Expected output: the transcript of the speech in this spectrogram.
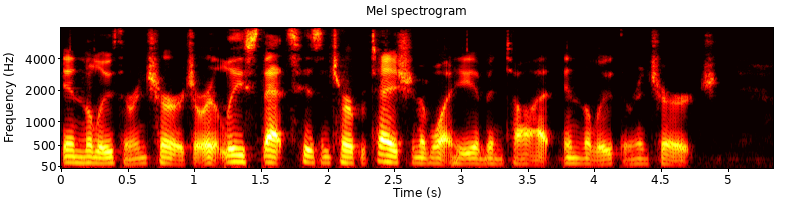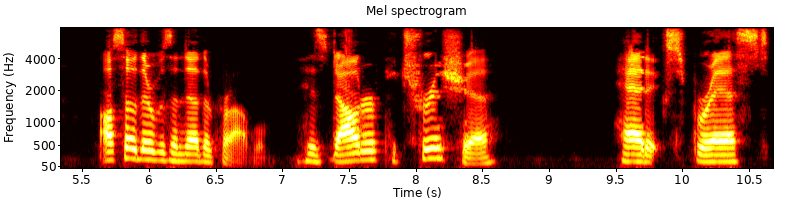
in the Lutheran Church, or at least that's his interpretation of what he had been taught in the Lutheran Church. Also, there was another problem. His daughter Patricia had expressed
